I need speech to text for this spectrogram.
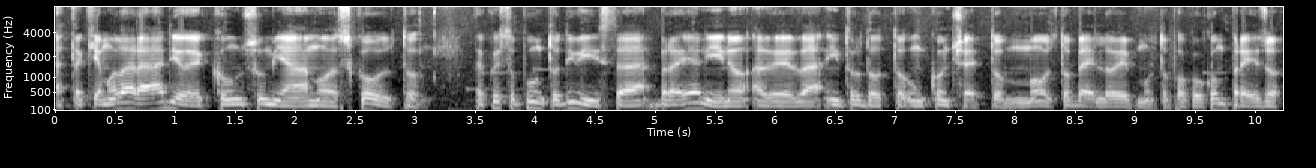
attacchiamo la radio e consumiamo ascolto. Da questo punto di vista Brian Eno aveva introdotto un concetto molto bello e molto poco compreso,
